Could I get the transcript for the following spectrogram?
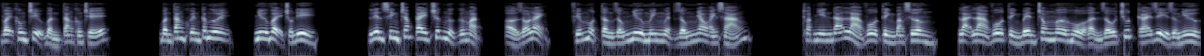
vậy không chịu bẩn tăng khống chế. Bẩn tăng khuyên các ngươi, như vậy trốn đi. Liên sinh chắp tay trước ngực gương mặt, ở gió lạnh, phía một tầng giống như minh nguyệt giống nhau ánh sáng. Thoạt nhìn đã là vô tình băng xương, lại là vô tình bên trong mơ hồ ẩn giấu chút cái gì dường như.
